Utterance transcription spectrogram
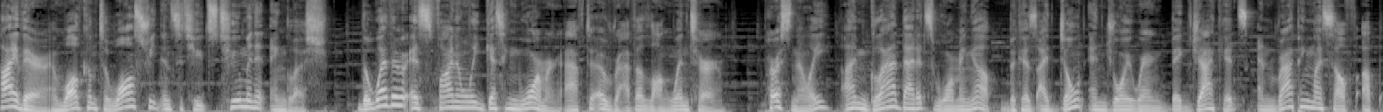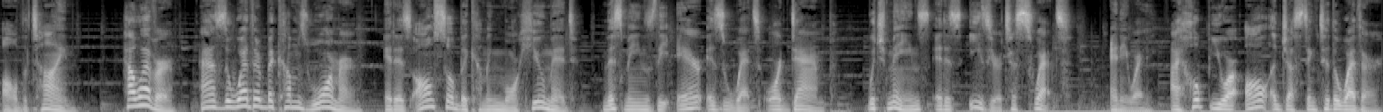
Hi there, and welcome to Wall Street Institute's 2 Minute English. The weather is finally getting warmer after a rather long winter. Personally, I'm glad that it's warming up because I don't enjoy wearing big jackets and wrapping myself up all the time. However, as the weather becomes warmer, it is also becoming more humid. This means the air is wet or damp, which means it is easier to sweat. Anyway, I hope you are all adjusting to the weather.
